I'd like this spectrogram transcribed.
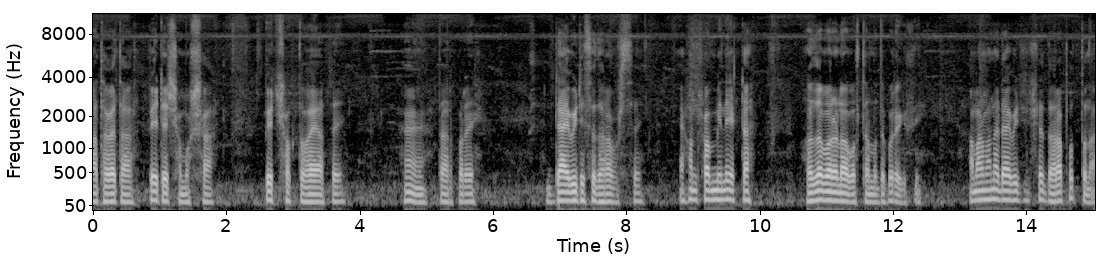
মাথা ব্যথা, পেটের সমস্যা, পেট শক্ত হয়ে আছে হ্যাঁ তারপরে ডায়াবেটিসও ধরা পড়ছে। এখন সব মিলে একটা হজবরলা অবস্থার মধ্যে পড়ে গেছি। আমার মনে হয় ডায়াবেটিসে ধরা পড়তো না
